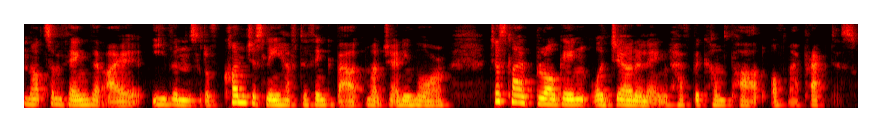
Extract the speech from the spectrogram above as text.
not something that I even sort of consciously have to think about much anymore, just like blogging or journaling have become part of my practice.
